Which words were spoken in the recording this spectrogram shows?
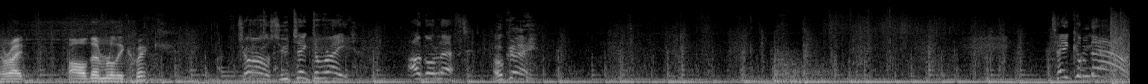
All right, follow them really quick. Charles, you take the right. I'll go left. Okay. Take them down.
